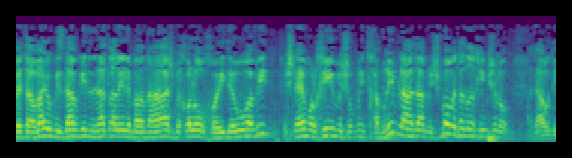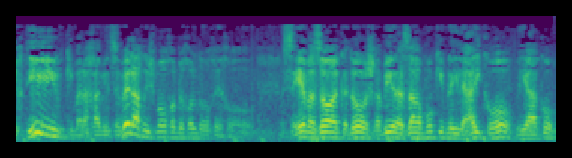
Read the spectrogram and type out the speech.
ותרוויו מזדבגין לנטרה לי לברנש בכל אורחו ידעו אביד. ושניהם הולכים ומתחברים לאדם לשמור את הדרכים שלו. הדאו דכתיב, כי מלאכיו יצווה לך לשמור לך בכל דרכיך. מסיים הזוהר הקדוש, רבי אלעזר מוקים לילהי קרוא ויעקב.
